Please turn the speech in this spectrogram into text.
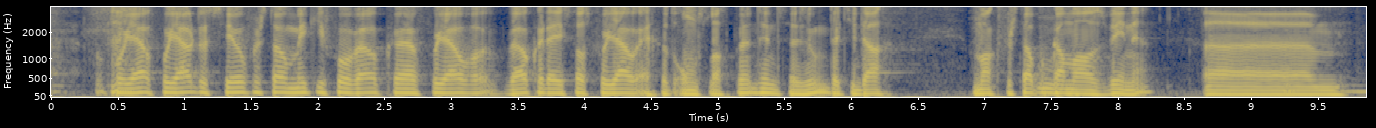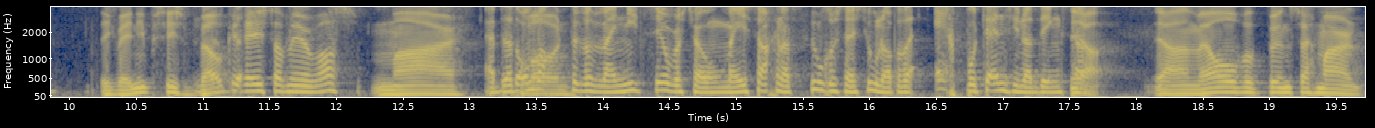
voor, jou, voor jou de Silverstone, Mickey, voor welke, voor jou, welke race was voor jou echt het omslagpunt in het seizoen? Dat je dacht, Max Verstappen kan wel eens winnen. Ehm, ik weet niet precies welke race dat meer was, maar Dat omslagpunt was bij mij niet Silverstone. Maar je zag in dat vroege seizoen al dat er echt potentie in dat ding zat. Ja, ja, en wel op het punt zeg maar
